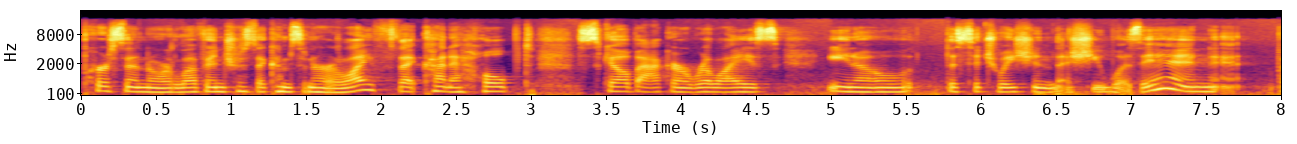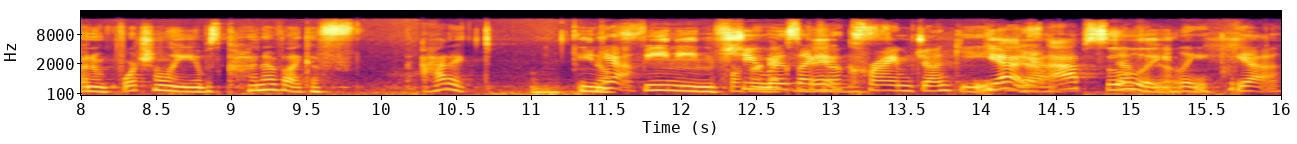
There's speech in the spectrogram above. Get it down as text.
person or love interest that comes in her life that kind of helped scale back or realize, you know, the situation that she was in. But unfortunately, it was kind of like a f- addict, you know, yeah. fiending for she her was like a crime junkie. Yes, absolutely. Definitely. Yeah.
